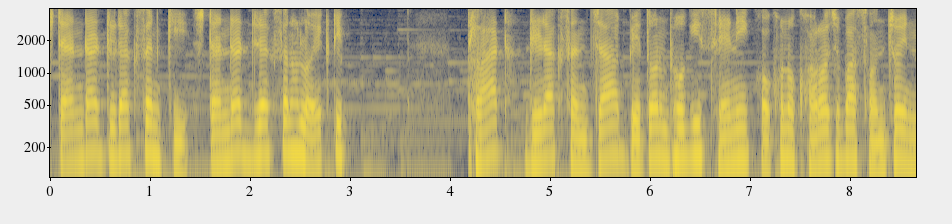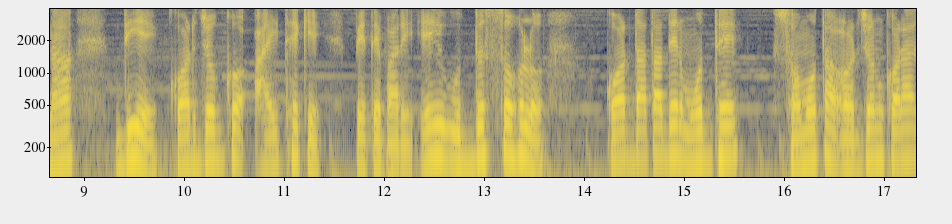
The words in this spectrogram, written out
স্ট্যান্ডার্ড ডিডাকশন কি? স্ট্যান্ডার্ড ডিডাকশন হলো একটি ফ্ল্যাট ডিডাকশন যা বেতনভোগী শ্রেণি কখনো খরচ বা সঞ্চয় না দিয়ে করযোগ্য আয় থেকে পেতে পারে। এই উদ্দেশ্য হলো করদাতাদের মধ্যে সমতা অর্জন করা,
